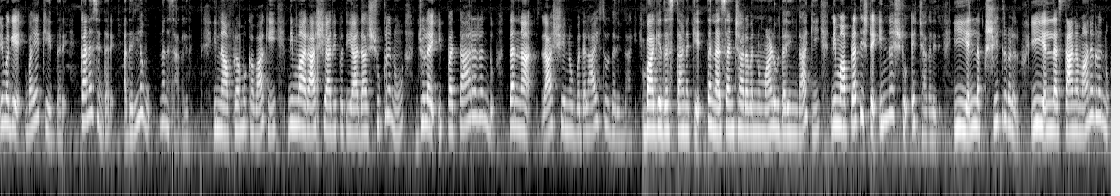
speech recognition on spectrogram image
ನಿಮಗೆ ಬಯಕೆ ಇದ್ದರೆ, ಕನಸಿದ್ದರೆ ಅದೆಲ್ಲವೂ ನನಸಾಗಲಿದೆ. ಇನ್ನು ಪ್ರಮುಖವಾಗಿ ನಿಮ್ಮ ರಾಶಿಯಾಧಿಪತಿಯಾದ ಶುಕ್ರನು ಜುಲೈ ಇಪ್ಪತ್ತಾರರಂದು ತನ್ನ ರಾಶಿಯನ್ನು ಬದಲಾಯಿಸುವುದರಿಂದಾಗಿ, ಭಾಗ್ಯದ ಸ್ಥಾನಕ್ಕೆ ತನ್ನ ಸಂಚಾರವನ್ನು ಮಾಡುವುದರಿಂದಾಗಿ ನಿಮ್ಮ ಪ್ರತಿಷ್ಠೆ ಇನ್ನಷ್ಟು ಹೆಚ್ಚಾಗಲಿದೆ. ಈ ಎಲ್ಲ ಕ್ಷೇತ್ರಗಳಲ್ಲೂ, ಈ ಎಲ್ಲ ಸ್ಥಾನಮಾನಗಳನ್ನು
